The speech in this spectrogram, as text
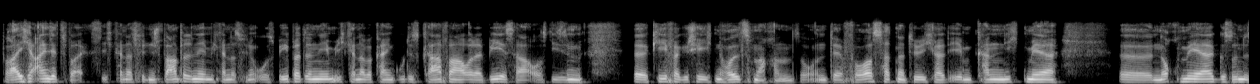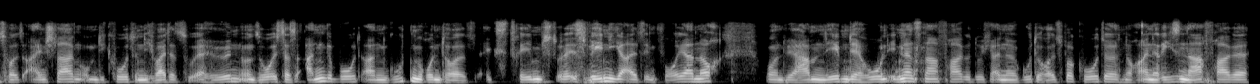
Bereiche einsetzbar ist. Ich kann das für den Spanplatte nehmen, ich kann das für eine OSB-Platte nehmen, ich kann aber kein gutes KVH oder BSH aus diesem äh, käfergeschädigten Holz machen. So, und der Forst hat natürlich halt eben, kann nicht mehr äh, noch mehr gesundes Holz einschlagen, um die Quote nicht weiter zu erhöhen. Und so ist das Angebot an gutem Rundholz extremst oder ist weniger als im Vorjahr noch. Und wir haben neben der hohen Inlandsnachfrage durch eine gute Holzbauquote noch eine Riesennachfrage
